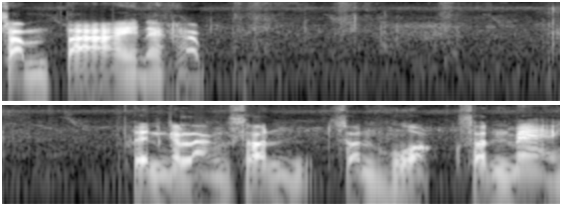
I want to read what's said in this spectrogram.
ซำใต้นะครับ เพื่อนกำลังซ่อนซ่อนหวกซ่อนแมง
